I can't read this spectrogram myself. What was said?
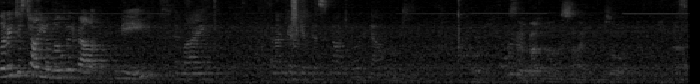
Let me just tell you a little bit about me and my, and I'm going to get this not to work now. Is that button on the side, there's a uh,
